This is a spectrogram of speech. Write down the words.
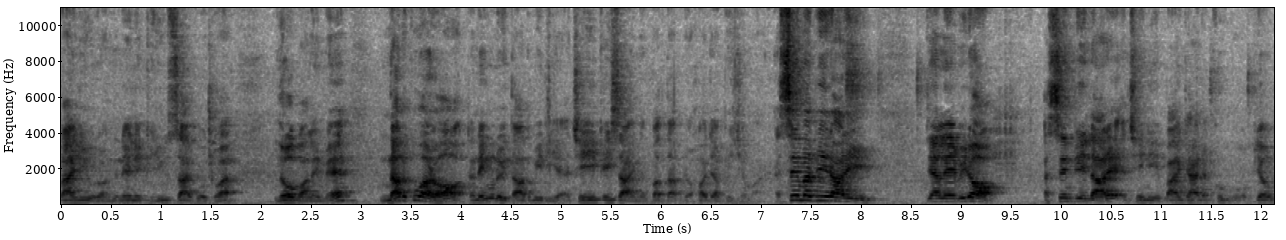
ဘိုင်းလေးကိုတော့နည်းနည်းလေးဂယူဆိုင်ဖို့အတွက်လောပါလိမ့်မယ်။နောက်တစ်ခုကတော့တနင်္ဂနွေသားသမီးတွေရဲ့အခြေအကိစ္စတွေနဲ့ပတ်သက်ပြီးတော့ဟောကြားပေးချင်ပါတယ်။အစင်မပြေတာတွေပြန်လည်ပြီးတော့ အစင်ပြေလာတဲ့အခြေအနေပိုင်းခြားတစ်ခုကိုပြုံး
